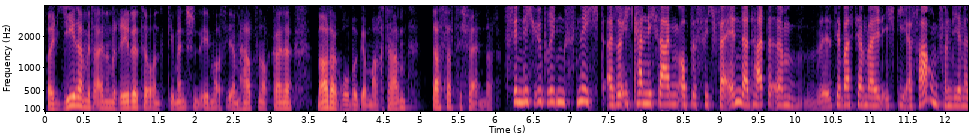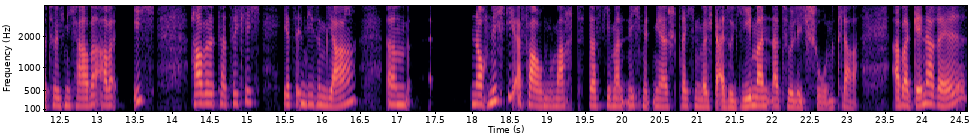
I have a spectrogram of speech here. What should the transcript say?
weil jeder mit einem redete und die Menschen eben aus ihrem Herzen auch keine Mördergrube gemacht haben. Das hat sich verändert. Finde ich übrigens nicht. Also ich kann nicht sagen, ob es sich verändert hat, ähm, Sebastian, weil ich die Erfahrung von dir natürlich nicht habe. Aber ich habe tatsächlich jetzt in diesem Jahr ähm, noch nicht die Erfahrung gemacht, dass jemand nicht mit mir sprechen möchte. Also jemand natürlich schon, klar. Aber generell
